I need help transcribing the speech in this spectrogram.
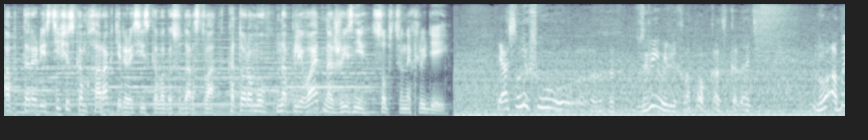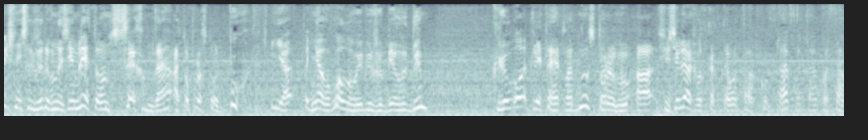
об террористическом характере российского государства, которому наплевать на жизни собственных людей. Я слышу э, взрыв или хлопок, как сказать. Ну, обычно, если взрыв на земле, то он с цехом, да, а то просто вот пух. Я поднял голову и вижу белый дым, крыло отлетает в одну сторону, а фюзеляж вот как-то вот так, вот так, вот так, вот так,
